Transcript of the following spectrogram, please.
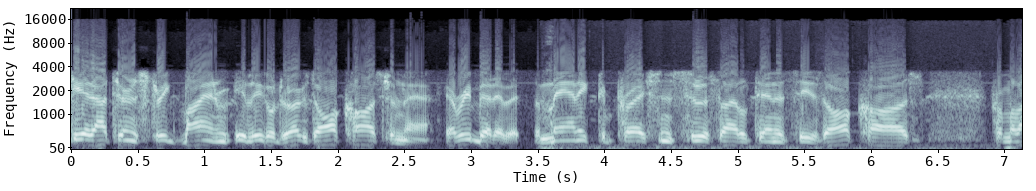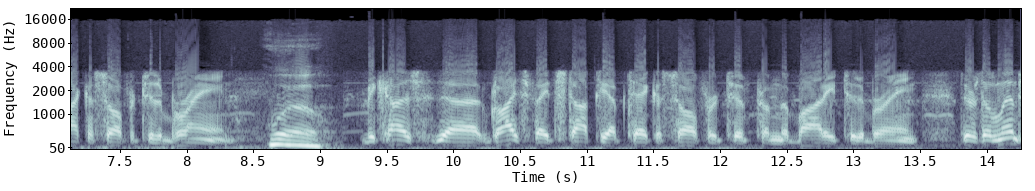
Kid out there in the street buying illegal drugs, all caused from that. Every bit of it. The manic depression, suicidal tendencies, all caused from a lack of sulfur to the brain. Whoa. Because uh, glyphosate stop the uptake of sulfur to, from the body to the brain. There's a lymph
